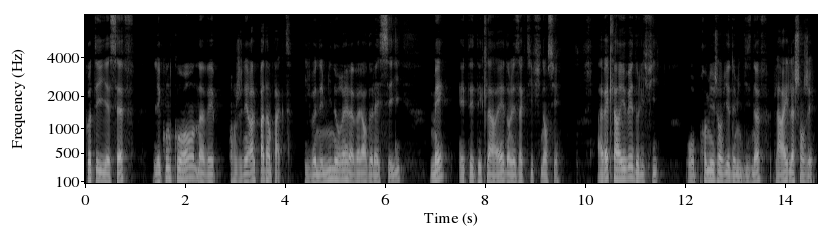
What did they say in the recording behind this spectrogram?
côté ISF, les comptes courants n'avaient en général pas d'impact. Ils venaient minorer la valeur de la SCI, mais étaient déclarés dans les actifs financiers. Avec l'arrivée de l'IFI, au 1er janvier 2019, la règle a changé.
